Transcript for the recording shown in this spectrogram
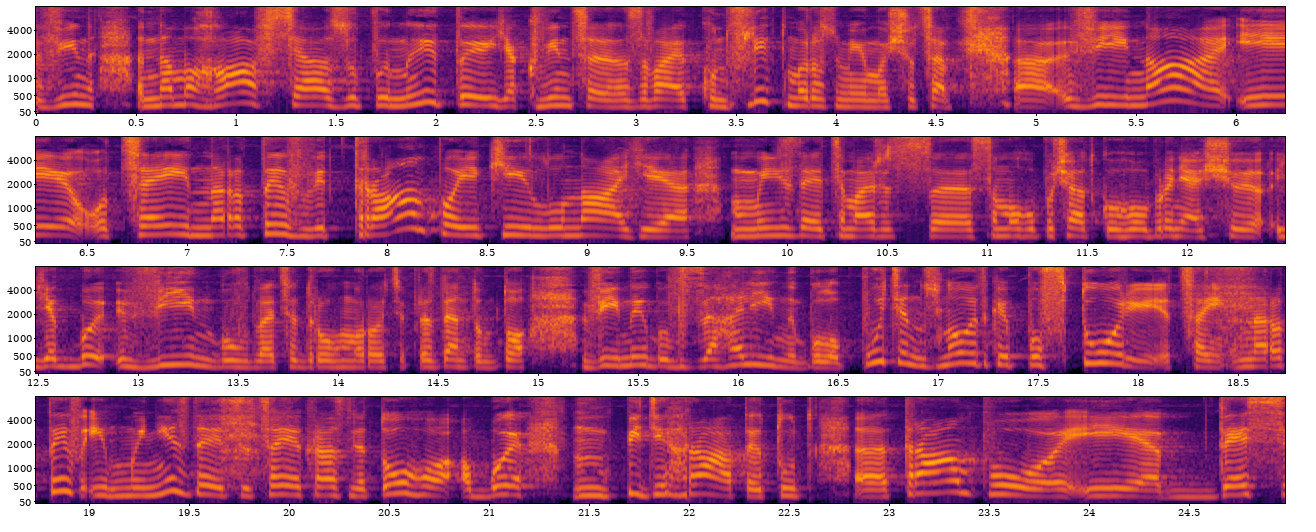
він намагався зупинити, як він це називає, конфлікт. Ми розуміємо, що це е, війна, і оцей наратив від Трампа, який лунає, мені здається, майже з е, самого початку його обрання, що якби він був в 22-му році президентом, то війни би взагалі не було. Путін знову таки повторює цей наратив, і мені здається, це якраз для того, аби підіграти тут е, Трампу і десь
